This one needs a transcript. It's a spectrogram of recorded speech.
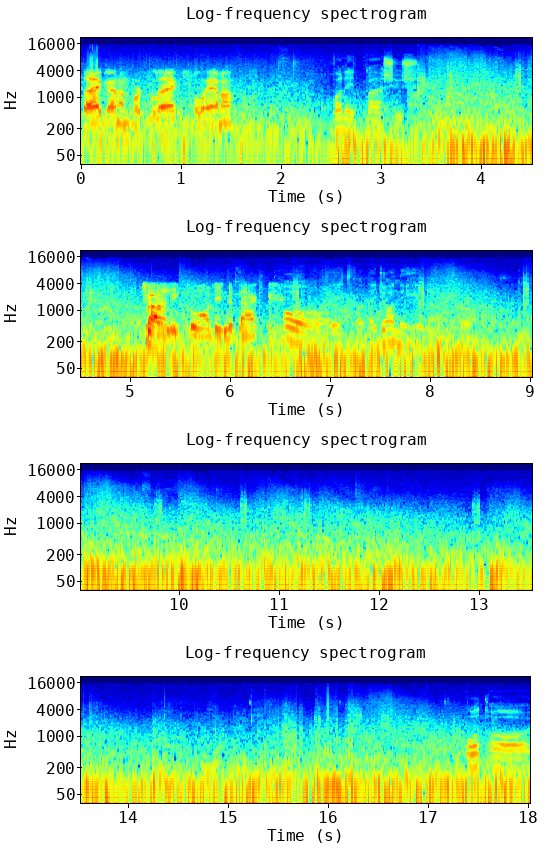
Lag on him, work the legs, full ammo. Van itt más is. Charlie caught in the back. Ó, itt van egy annihilátor. Ott a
